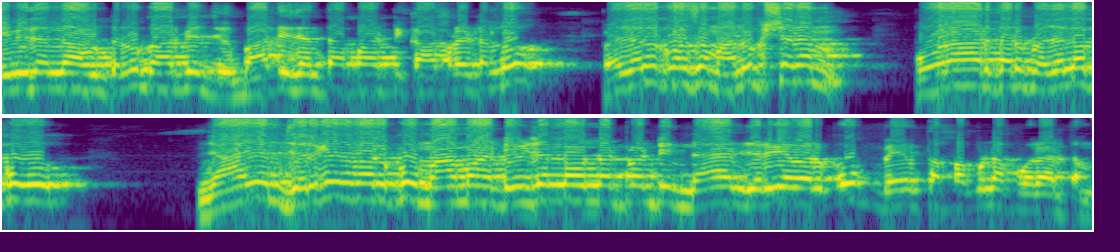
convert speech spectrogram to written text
ఏ విధంగా ఉంటారు కార్పొరేట్ భారతీయ జనతా పార్టీ కార్పొరేటర్లు ప్రజల కోసం అనుక్షణం పోరాడతారు. ప్రజలకు న్యాయం జరిగే వరకు మా మా డివిజన్లో ఉన్నటువంటి న్యాయం జరిగే వరకు మేము తప్పకుండా పోరాడతాం.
